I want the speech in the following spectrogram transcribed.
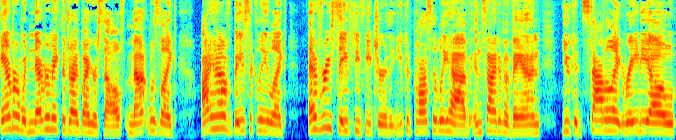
Amber would never make the drive by herself. Matt was like I have basically like every safety feature that you could possibly have inside of a van. You could satellite radio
